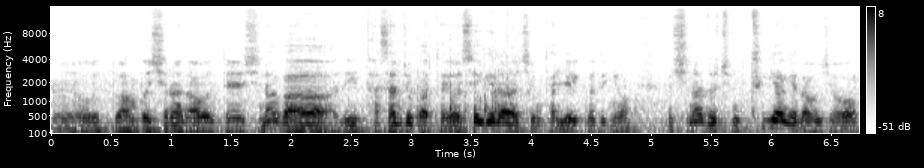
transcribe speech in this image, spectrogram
어, 또 한번 신화 나올 때 신화가 이 다산족 같아요. 세 개나 지금 달려 있거든요. 신화도 좀 특이하게 나오죠.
